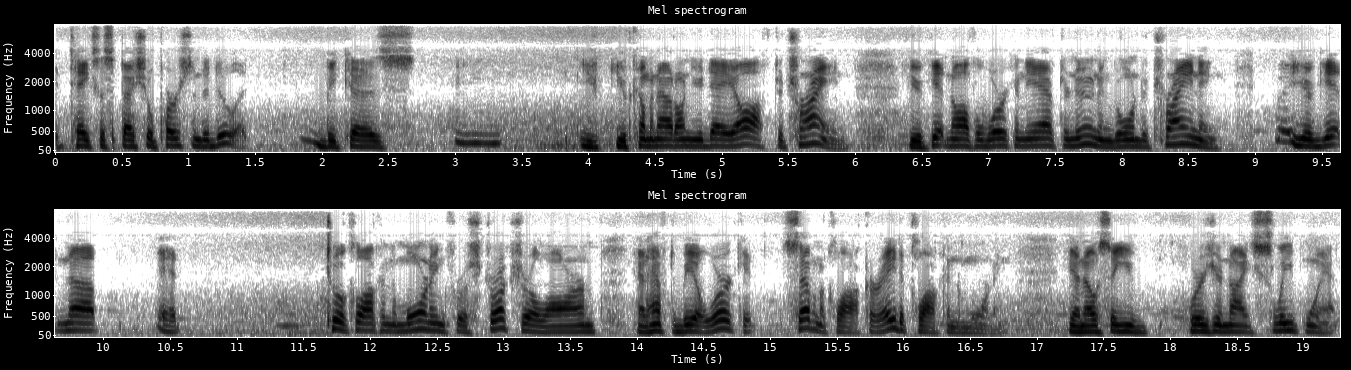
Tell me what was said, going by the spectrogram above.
It takes a special person to do it because you, you're coming out on your day off to train. You're getting off of work in the afternoon and going to training. You're getting up at two o'clock in the morning for a structure alarm and have to be at work at seven o'clock or eight o'clock in the morning. You know, so you where's your night's sleep went.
